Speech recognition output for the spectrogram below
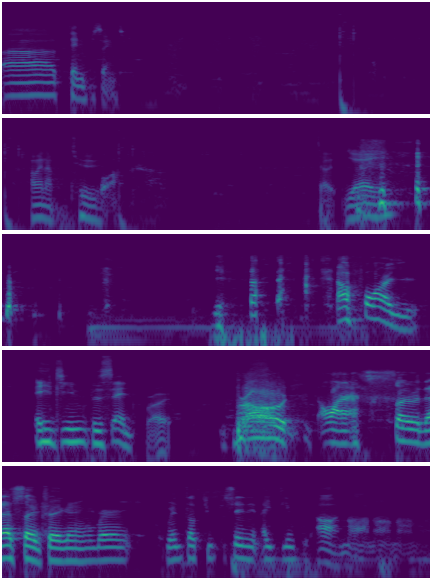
uh 10%. I went up two. Fuck. So yay. Yeah. How far are you? 18%, bro. Bro! Oh, that's so, that's so triggering, bro. Went up 2% in 18. Oh, no, no, no, no.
